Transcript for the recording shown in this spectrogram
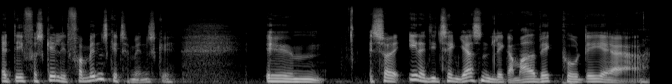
at det er forskelligt fra menneske til menneske. Øhm, så en af de ting, jeg sådan lægger meget vægt på, det er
